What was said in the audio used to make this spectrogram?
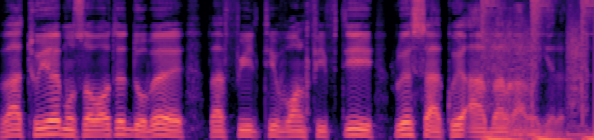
و توی مسابقات دوبه و فیلتی 150 روی سکوی اول قرار گرفت.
